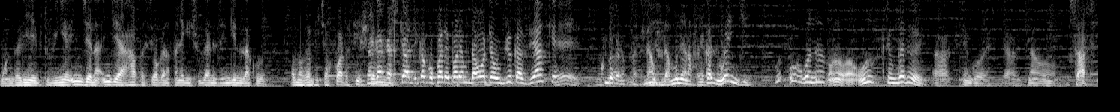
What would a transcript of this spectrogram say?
Mwangalie vitu vingine nje na nje ya hapa si waga nafanyaga shughuli gani zingine za ku kama tuchafuata sisi. shangaa kashikaji kako pale pale muda wote hujui kazi yake kumbe kanakufuatilia Na Damuni anafanya kazi wengi. Kitengo gani wewe? Ah, kitengo na usafi.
